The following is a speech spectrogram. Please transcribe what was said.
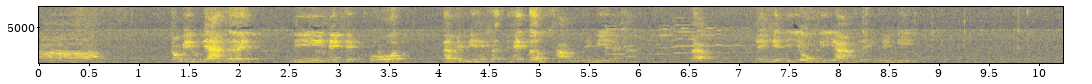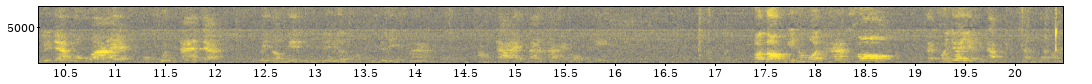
อ่า ก็มีทุกอย่างเลย มีให้เขียนโค้ด แต่ไม่มีให้ให้เติมคำไม่มีนะคะ แบบให้เขียนนิยมนิยามอะไรไม่มีวิจารมองว่าอย่างพวกคุณน่าจะไม่ต้องเน้นในเรื่องของทฤษฎีมากทำได้ตั้งใจโอเคข้อตอบมีทั้งหมด 5 ข้อ แต่ข้อย่อยอย่าไปนับช่างหัวมัน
